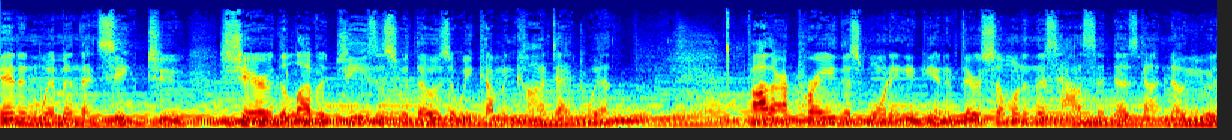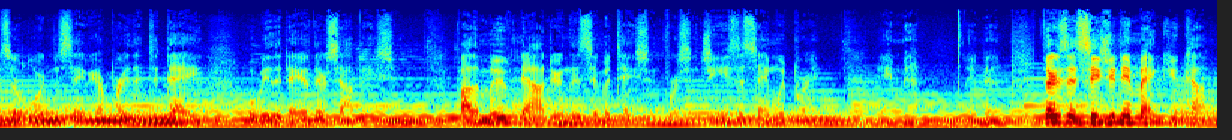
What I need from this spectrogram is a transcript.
men and women that seek to share the love of Jesus with those that we come in contact with. Father, I pray this morning again, if there's someone in this house that does not know you as their Lord and Savior, I pray that today will be the day of their salvation. Father, move now during this invitation. For in Jesus' name we pray. Amen. Amen. If there's a decision to make, you come.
